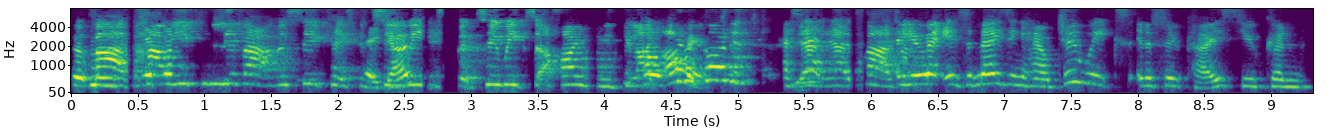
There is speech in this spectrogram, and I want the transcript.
But Mad, how you can live out of a suitcase for two weeks, but two weeks at home, you'd be like, oh my god, it's, yeah, yeah, it's mad. it's amazing how two weeks in a suitcase, you can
